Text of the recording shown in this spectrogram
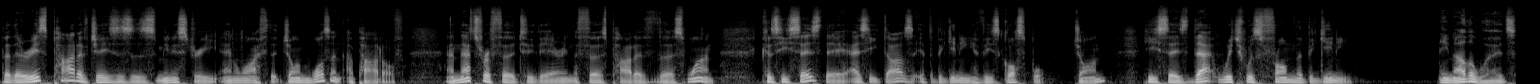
But there is part of Jesus' ministry and life that John wasn't a part of. And that's referred to there in the first part of verse 1. Because he says there, as he does at the beginning of his gospel, John, he says, that which was from the beginning. In other words,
